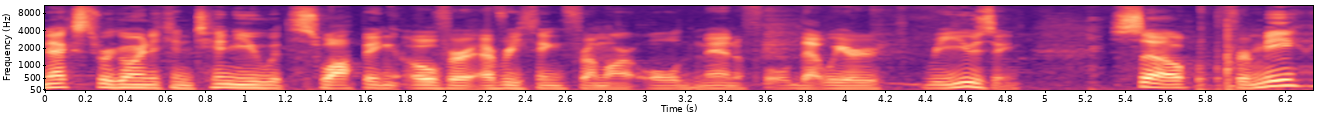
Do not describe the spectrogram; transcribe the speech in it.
Next, we're going to continue with swapping over everything from our old manifold that we are reusing. So for me,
